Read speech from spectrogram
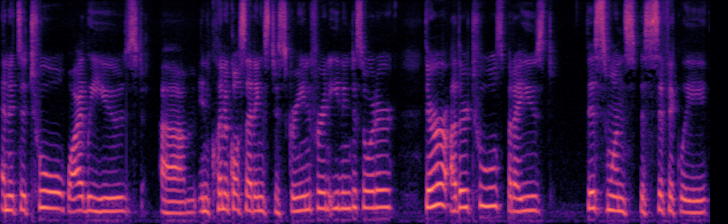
and it's a tool widely used um, in clinical settings to screen for an eating disorder. There are other tools, but I used this one specifically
